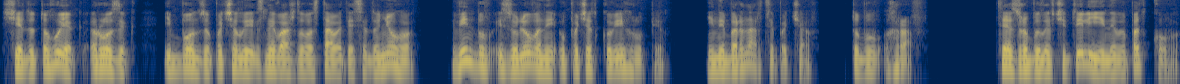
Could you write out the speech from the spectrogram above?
Ще до того, як Розик і Бонзо почали зневажливо ставитися до нього, він був ізольований у початковій групі. І не Бернар це почав, то був граф. Це зробили вчителі і не випадково.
